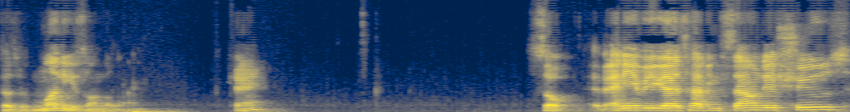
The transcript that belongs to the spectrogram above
because money is on the line. Okay? So, if any of you guys having sound issues,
